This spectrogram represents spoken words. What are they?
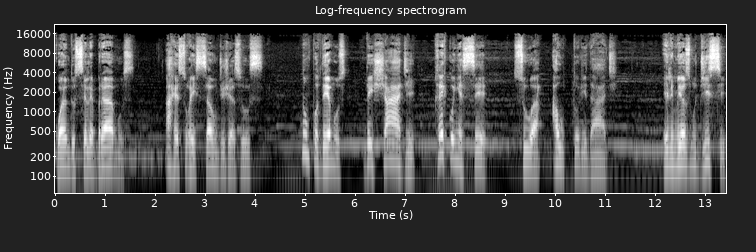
quando celebramos a ressurreição de Jesus, não podemos deixar de reconhecer sua autoridade. Ele mesmo disse,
